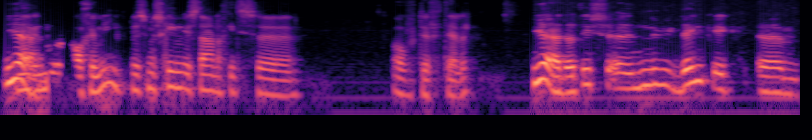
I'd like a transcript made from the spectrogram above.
Ja. Een nieuwe alchemie. Dus misschien is daar nog iets uh, over te vertellen. Ja, dat is uh, nu denk ik um,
